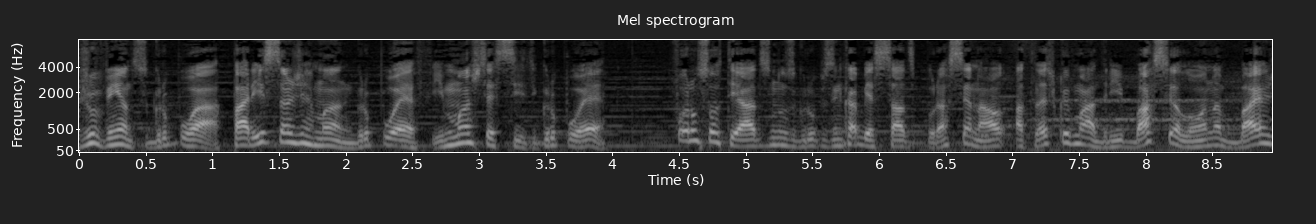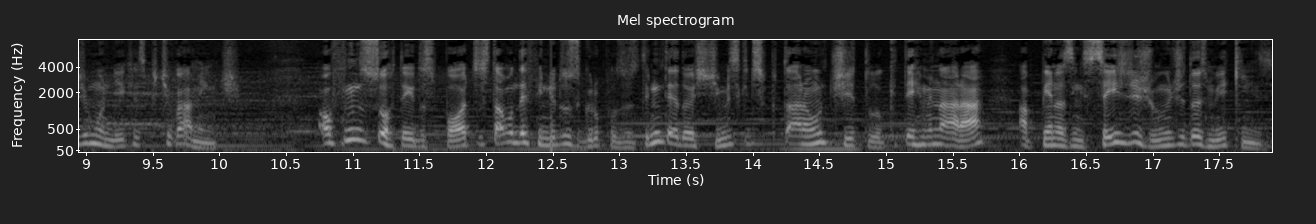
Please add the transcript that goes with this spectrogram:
Juventus, Grupo A, Paris Saint-Germain, Grupo F e Manchester City, Grupo E, foram sorteados nos grupos encabeçados por Arsenal, Atlético de Madrid, Barcelona, Bayern de Munique, respectivamente. Ao fim do sorteio dos potes, estavam definidos os grupos dos 32 times que disputarão o título, que terminará apenas em 6 de junho de 2015.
